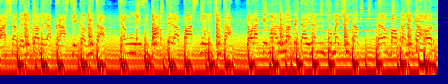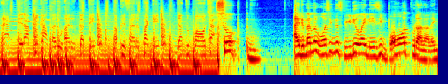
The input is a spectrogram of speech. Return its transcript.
बादशाह गली का मेरा क्राफ्ट ये कविता जंग नेजी बाप तेरा पास्ट में नहीं जीता दौड़ा के मारूँगा बेटा रन तू मैं जीता नरम पाव का हिका और रैप तेरा फीका करूँ हरकतें अभी सर फटे जा तू पहुँचा So I remember watching this video by Nazy बहुत पुराना like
